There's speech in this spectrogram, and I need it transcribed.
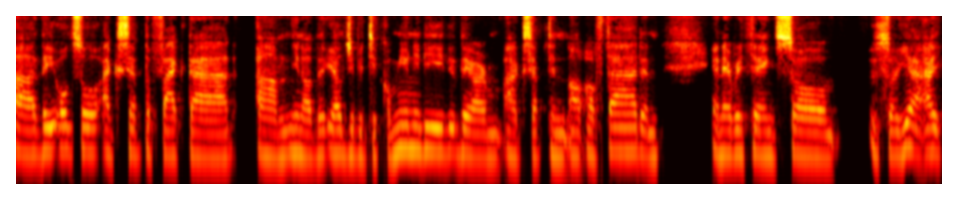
uh, they also accept the fact that um, you know the LGBT community they are accepting of that and and everything. So so yeah, I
